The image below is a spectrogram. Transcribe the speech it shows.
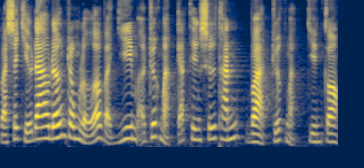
và sẽ chịu đau đớn trong lửa và diêm ở trước mặt các thiên sứ thánh và trước mặt chiên con.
